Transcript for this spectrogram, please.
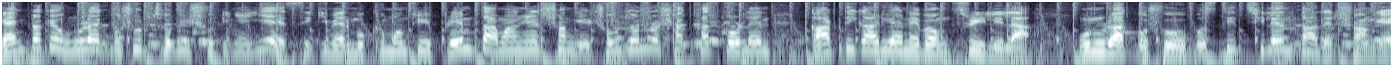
গ্যাংটকে অনুরাগ বসুর ছবির শুটিংয়ে গিয়ে সিকিমের মুখ্যমন্ত্রী প্রেম তামাংয়ের সঙ্গে সৌজন্য সাক্ষাৎ করলেন কার্তিক আরিয়ান এবং শ্রীলীলা। অনুরাগ বসু উপস্থিত ছিলেন তাদের সঙ্গে।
